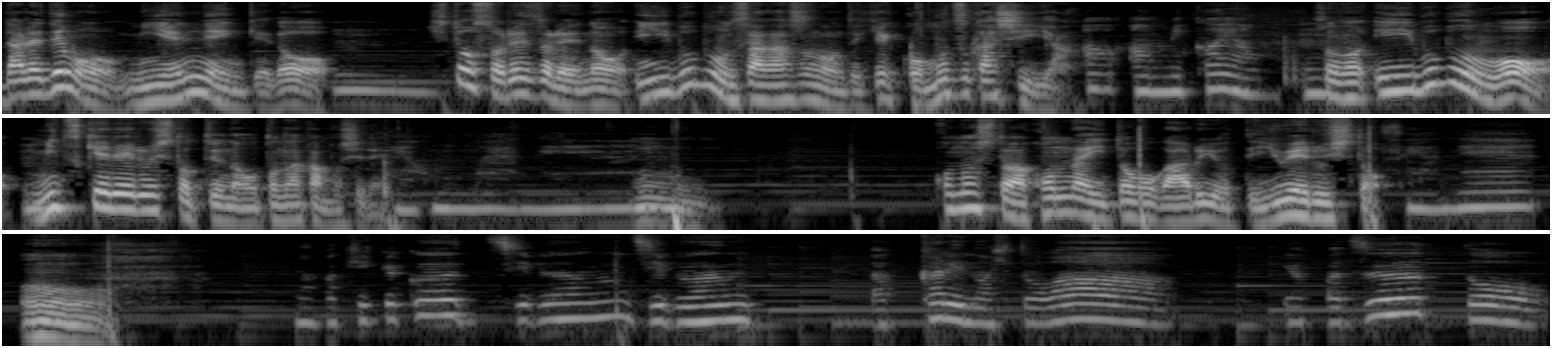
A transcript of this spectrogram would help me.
誰でも見えんねんけど、うん人それぞれのいい部分探すのって結構難しいやん。あ、アンミカやん。うんそのいい部分を見つけれる人っていうのは大人かもしれんい。や、ほんまやうね。ん。この人はこんないいとこがあるよって言える人。そうやね。うん。なんか結局、自分、自分ばっかりの人は、やっぱずっと、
